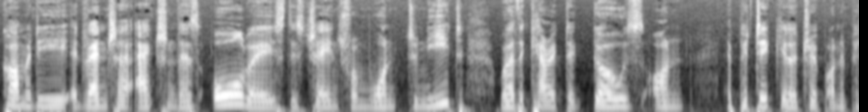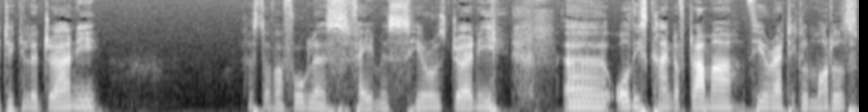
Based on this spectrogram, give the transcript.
comedy, adventure, action, there's always this change from want to need, where the character goes on a particular trip, on a particular journey. Christopher Vogler's famous hero's journey, uh, all these kind of drama theoretical models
